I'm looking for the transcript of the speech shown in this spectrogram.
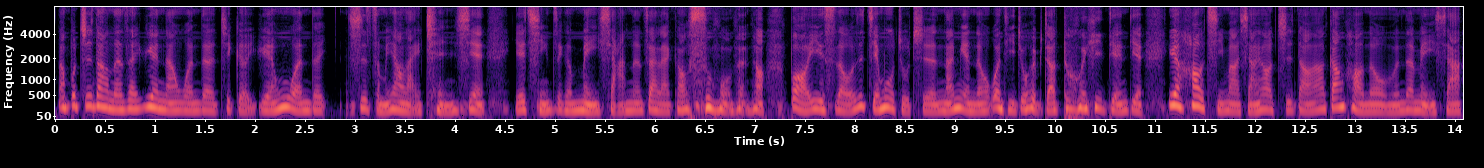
那不知道呢，在越南文的这个原文的是怎么样来呈现？也请这个美霞呢再来告诉我们哈。不好意思哦，我是节目主持人，难免呢问题就会比较多一点点，因为好奇嘛，想要知道。那刚好呢，我们的美霞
